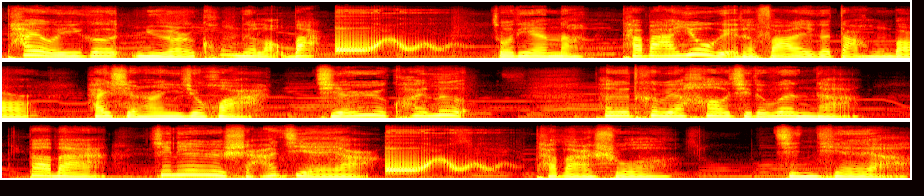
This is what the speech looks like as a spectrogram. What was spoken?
她有一个女儿控的老爸。昨天呢，他爸又给他发了一个大红包，还写上一句话：“节日快乐。”他就特别好奇的问他：“爸爸，今天是啥节呀？”他爸说：“今天呀，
